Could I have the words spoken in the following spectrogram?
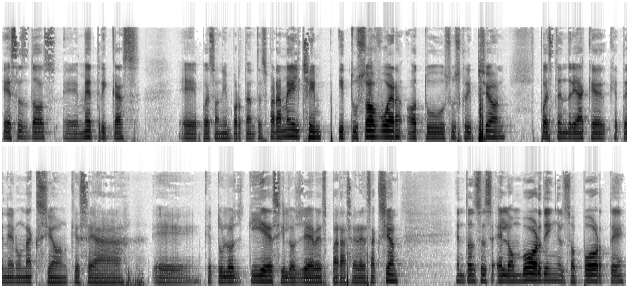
Esas dos eh, métricas eh, pues son importantes para MailChimp y tu software o tu suscripción pues tendría que, tener una acción que sea eh, que tú los guíes y los lleves para hacer esa acción. Entonces el onboarding, el soporte,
